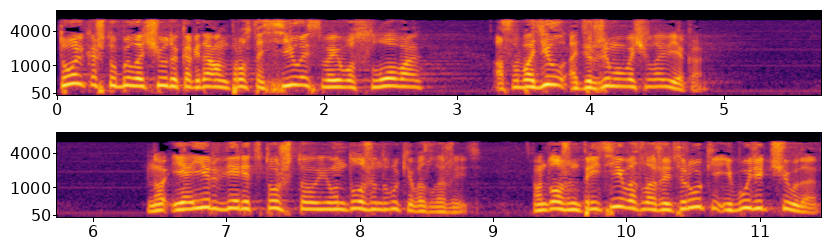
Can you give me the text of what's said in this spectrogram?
Только что было чудо, когда он просто силой своего слова освободил одержимого человека. Но Иаир верит в то, что и он должен руки возложить. Он должен прийти, возложить руки, и будет чудо.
